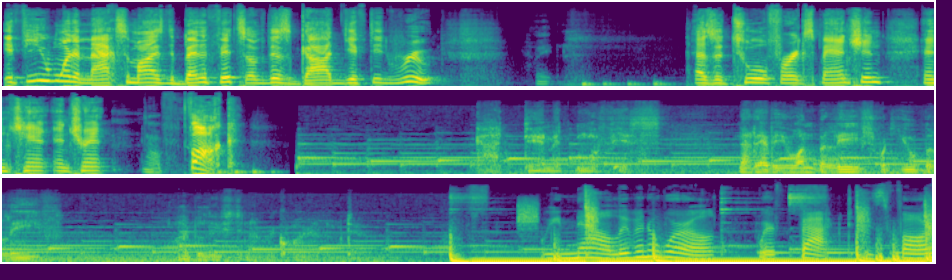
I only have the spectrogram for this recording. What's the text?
if you want to maximize the benefits of this God gifted root as a tool for expansion and chant and tran oh fuck. God damn it, Morpheus. Not everyone believes what you believe. My beliefs do not require them to. We now live in a world where fact is far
